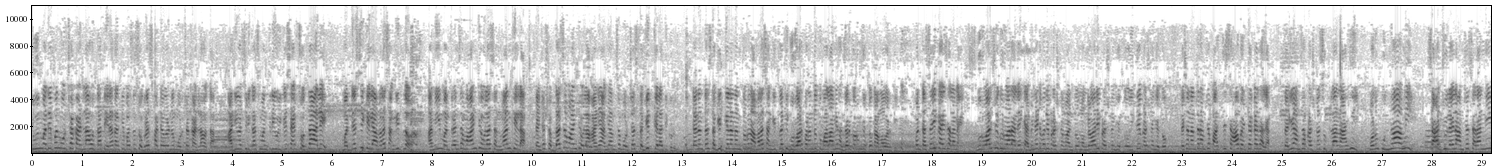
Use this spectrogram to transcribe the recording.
जून मध्ये पण मोर्चा काढला होता. तेरा तारखेपासून सोग्रस फाट्यावरनं मोर्चा काढला होता. आदिवासी विकास मंत्री उईके साहेब स्वतः आले मध्यस्थी केली आम्हाला सांगितलं. आम्ही मंत्र्यांचा मान ठेवला सन्मान केला त्यांच्या शब्दाचा मान ठेवला आणि आम्ही आमचा मोर्चा स्थगित केला तिकडून. त्यानंतर स्थगित केल्यानंतरून आम्हाला सांगितलं की गुरुवारपर्यंत तुम्हाला आम्ही हजर करून घेतो कामावरती. पण तसंही काही झालं नाही. गुरुवारचे गुरुवार आले कॅबिनेटमध्ये प्रश्न मांडतो मंगळवारी प्रश्न घेतो इथे प्रश्न घेतो. त्याच्यानंतर आमच्या पाच ते सहा बैठका झाल्या. तरी आमचा प्रश्न सुटला नाही. म्हणून पुन्हा आम्ही सात जुलैला आमच्या सरांनी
